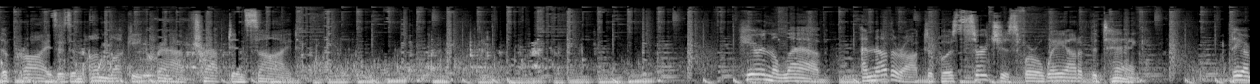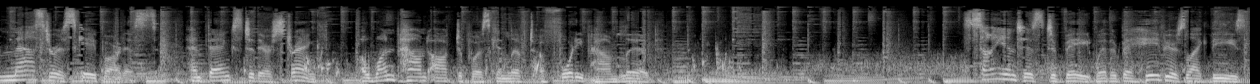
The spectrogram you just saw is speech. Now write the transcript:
The prize is an unlucky crab trapped inside. Here in the lab, another octopus searches for a way out of the tank. They are master escape artists, and thanks to their strength, a one-pound octopus can lift a 40-pound lid. Scientists debate whether behaviors like these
